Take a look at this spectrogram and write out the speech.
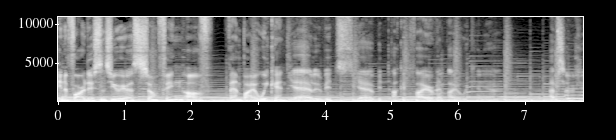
in a far distance, you hear something of Vampire Weekend. Yeah, a little bit. Yeah, a bit Arcade Fire, Vampire Weekend. Yeah, absolutely.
